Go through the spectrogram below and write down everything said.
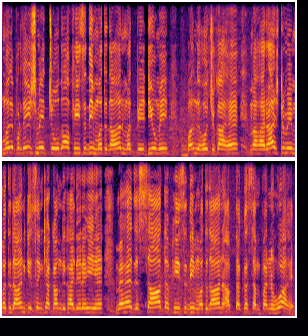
मध्य प्रदेश में 14 फ़ीसदी मतदान मतपेटियों में बंद हो चुका है। महाराष्ट्र में मतदान की संख्या कम दिखाई दे रही है। महज सात फ़ीसदी मतदान अब तक संपन्न हुआ है।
